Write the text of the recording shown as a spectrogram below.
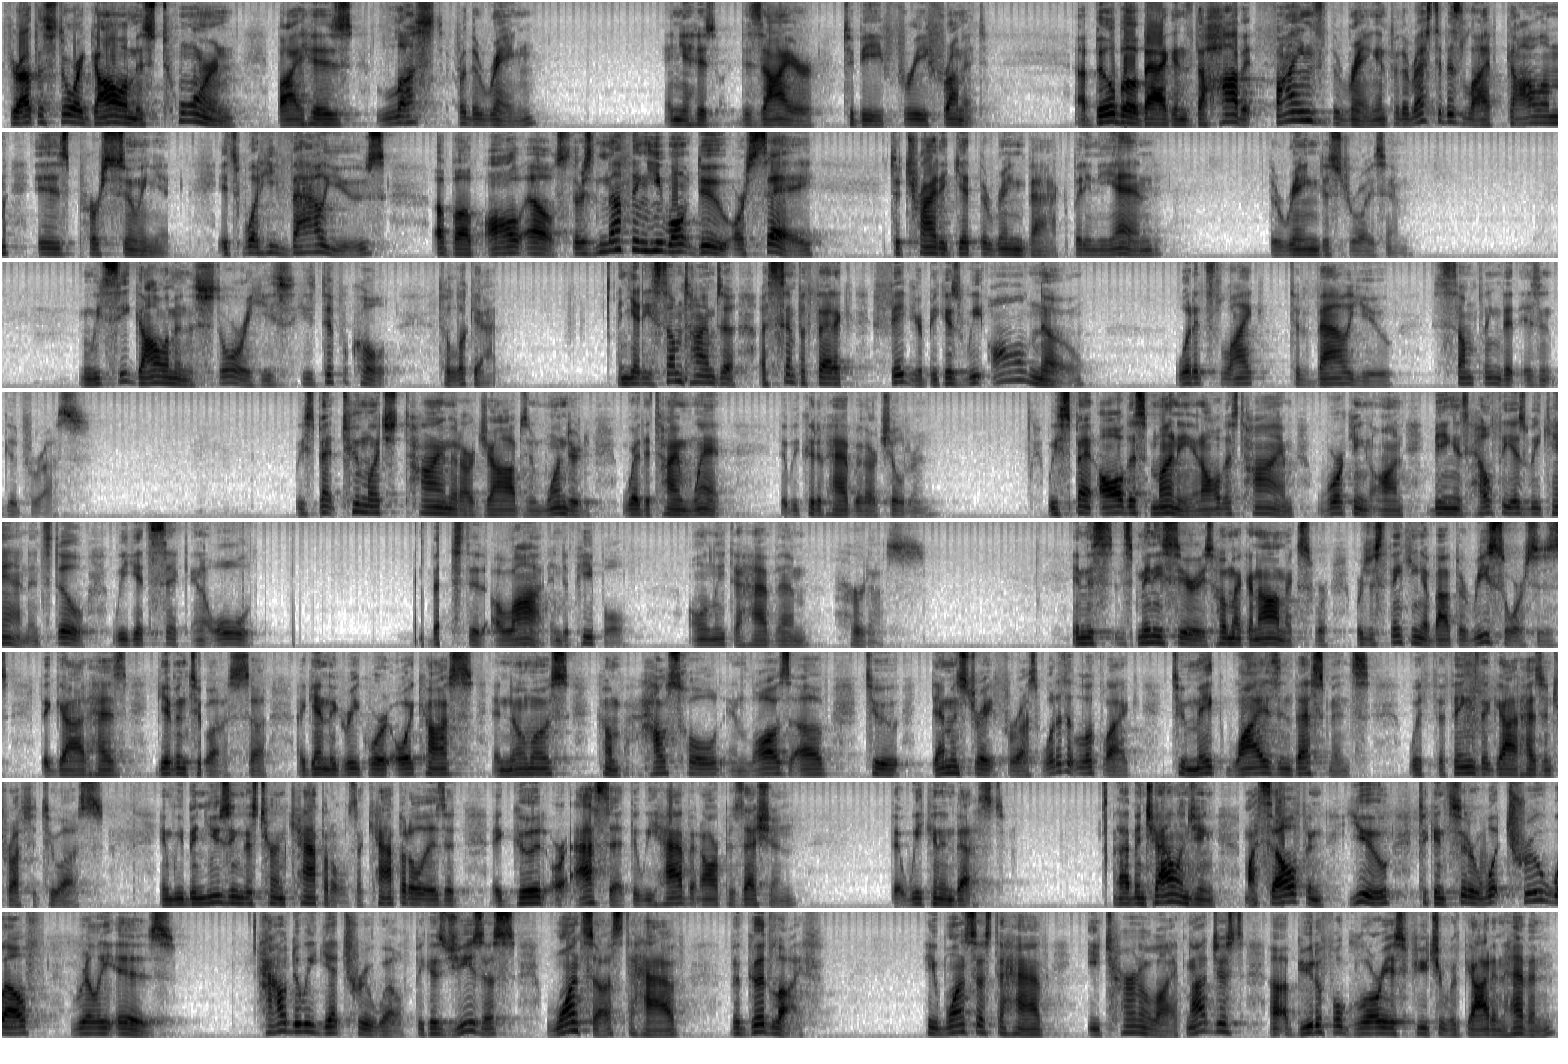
Throughout the story, Gollum is torn by his lust for the ring and yet his desire to be free from it. Uh, Bilbo Baggins, the hobbit, finds the ring, and for the rest of his life, Gollum is pursuing it. It's what he values above all else. There's nothing he won't do or say to try to get the ring back, but in the end, the ring destroys him. When we see Gollum in the story, he's, he's difficult to look at. And yet he's sometimes a, a sympathetic figure because we all know what it's like to value something that isn't good for us. We spent too much time at our jobs and wondered where the time went that we could have had with our children. We spent all this money and all this time working on being as healthy as we can, and still we get sick and old. Invested a lot into people only to have them hurt us in this, this mini series, Home Economics, we're, we're just thinking about the resources that God has given to us. Uh, again, the Greek word oikos and nomos come household and laws of to demonstrate for us what does it look like to make wise investments with the things that God has entrusted to us. And we've been using this term capitals. A capital is a, a good or asset that we have in our possession that we can invest. And I've been challenging myself and you to consider what true wealth really is. How do we get true wealth? Because Jesus wants us to have the good life. He wants us to have eternal life, not just a beautiful, glorious future with God in heaven,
